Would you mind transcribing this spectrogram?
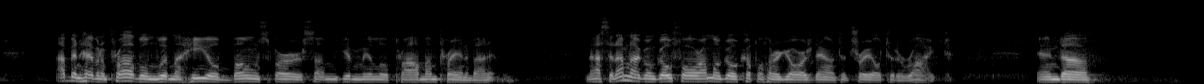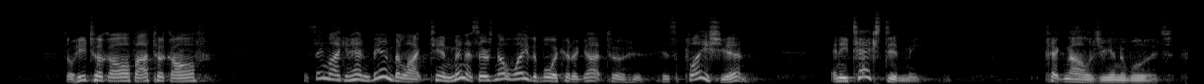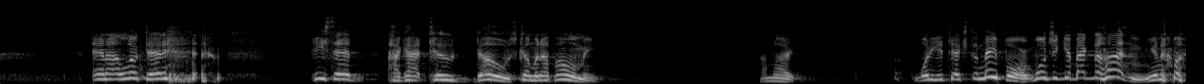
I've been having a problem with my heel bone spur or something, giving me a little problem. I'm praying about it." And I said, "I'm not going to go far. I'm going to go a couple hundred yards down to trail to the right." And uh, so he took off. I took off. It seemed like it hadn't been but like 10 minutes. There's no way the boy could have got to his, his place yet. And he texted me, technology in the woods. And I looked at it. he said, I got two does coming up on me. I'm like, what are you texting me for? Won't you get back to hunting? You know,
